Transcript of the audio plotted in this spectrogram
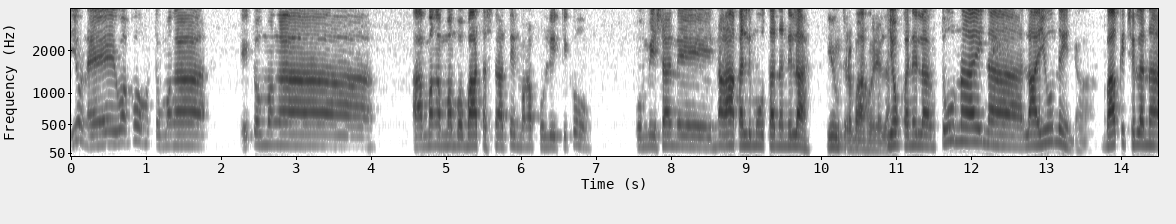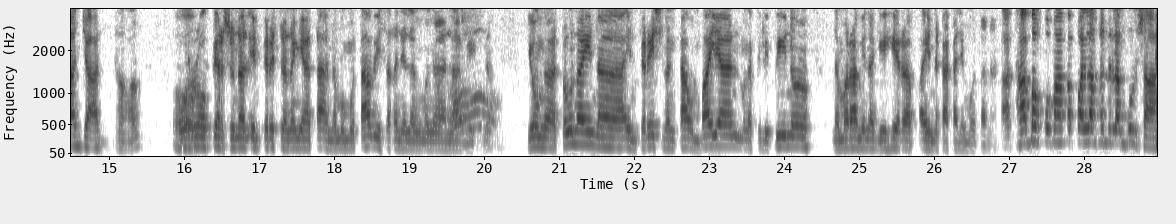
yun eh ewan ko itong mga itong mga ah, mga mambabatas natin, mga politiko. Kung minsan eh nakakalimutan na nila Yung trabaho nila. yung kanilang tunay na layunin. Ah, Bakit sila naandyan? Oo. Oo. Puro personal interest na lang yata ang namumutawi sa kanilang mga labi. Oo. No? Yung ah, tunay na interest ng taong bayan, mga Pilipino, na marami naghihirap ay nakakalimutan na. At habang kumakapal ang kanilang bulsa,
